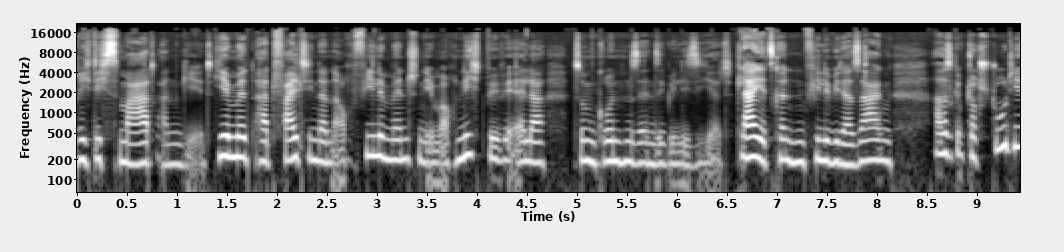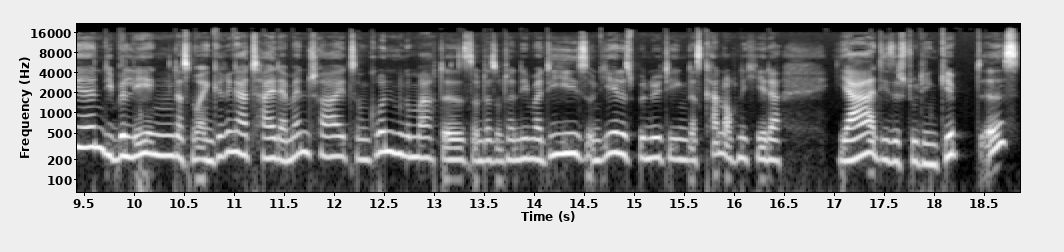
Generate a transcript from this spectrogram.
richtig smart angeht. Hiermit hat Faltin dann auch viele Menschen, eben auch Nicht-BWLer, zum Gründen sensibilisiert. Klar, jetzt könnten viele wieder sagen, aber es gibt doch Studien, die belegen, dass nur ein geringer Teil der Menschheit zum Gründen gemacht ist und dass Unternehmer dies und jenes benötigen benötigen. Das kann auch nicht jeder. Ja, diese Studien gibt es.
